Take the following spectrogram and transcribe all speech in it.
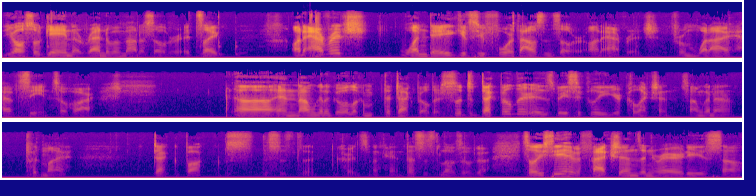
you also gain a random amount of silver. It's like, on average, one day gives you 4,000 silver on average, from what I have seen so far. Uh, and now I'm going to go look at the deck builder. So the deck builder is basically your collection. So I'm going to put my deck box. This is the cards. Okay, that's as low as it'll go. So you see, I have factions and rarities. So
